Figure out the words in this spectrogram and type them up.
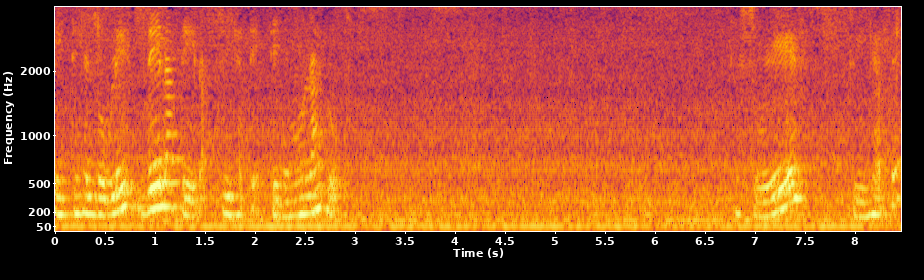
este es el doblez de la tela fíjate tenemos las dos eso es fíjate.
